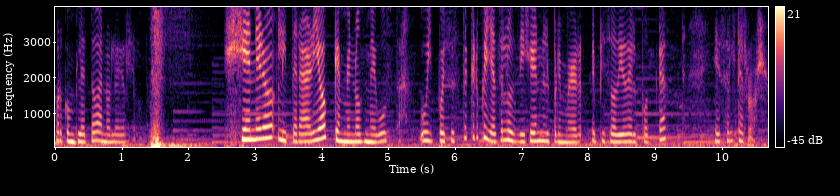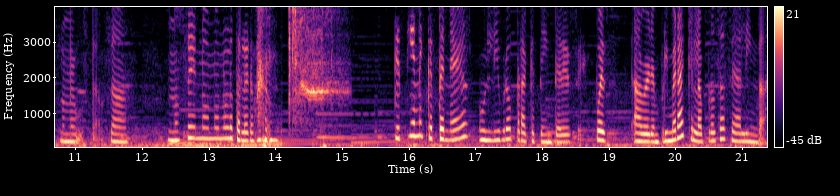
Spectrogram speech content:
por completo a no leerlo. Género literario que menos me gusta. Uy, pues este creo que ya se los dije en el primer episodio del podcast. Es el terror, no me gusta. O sea, no sé, no, no, no lo tolero. ¿Qué tiene que tener un libro para que te interese? Pues, a ver, en primera que la prosa sea linda,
